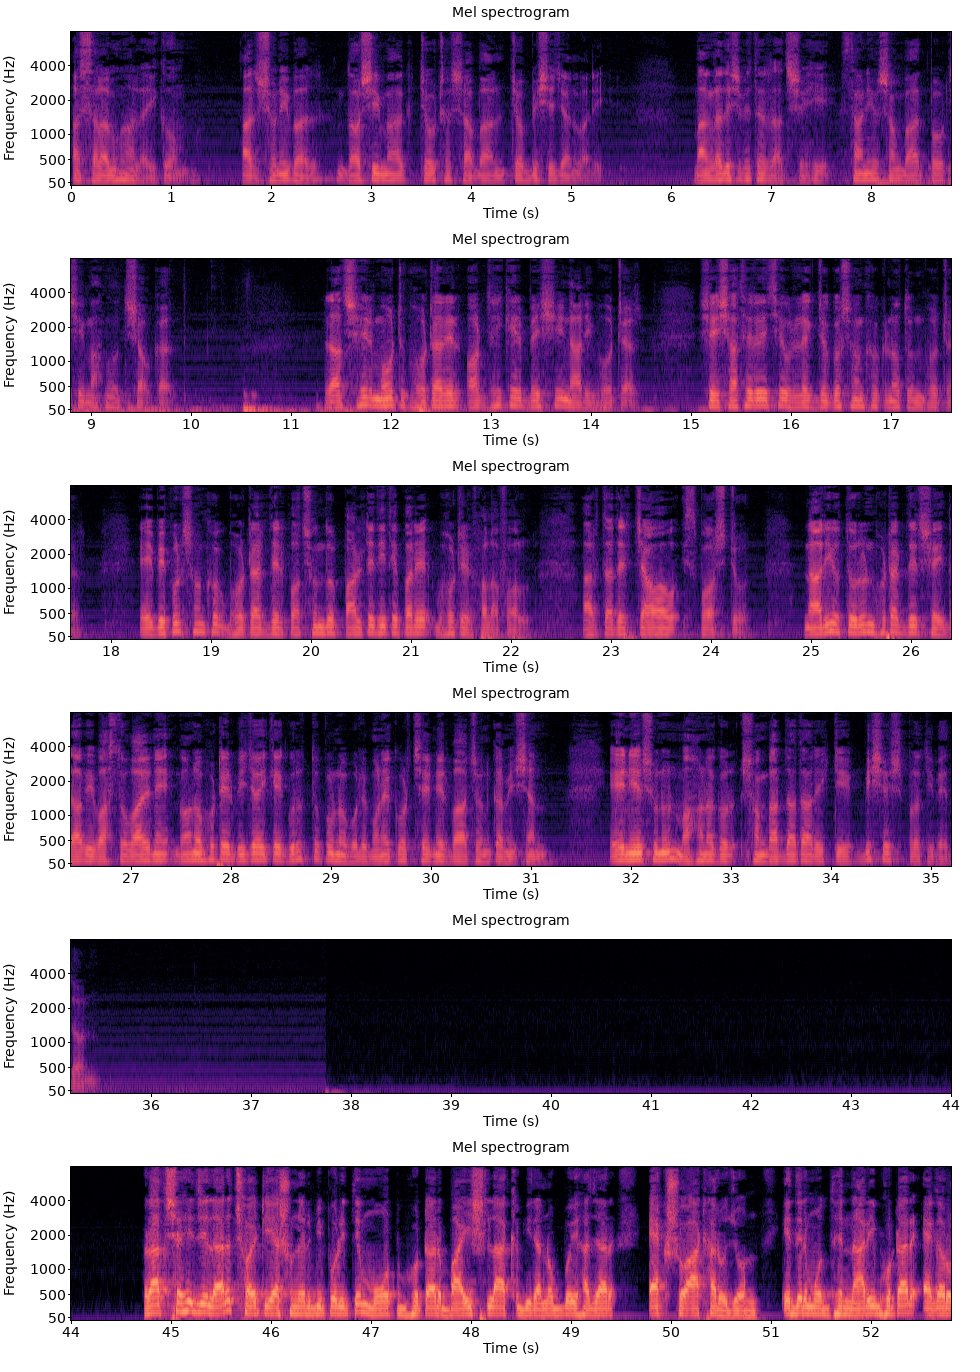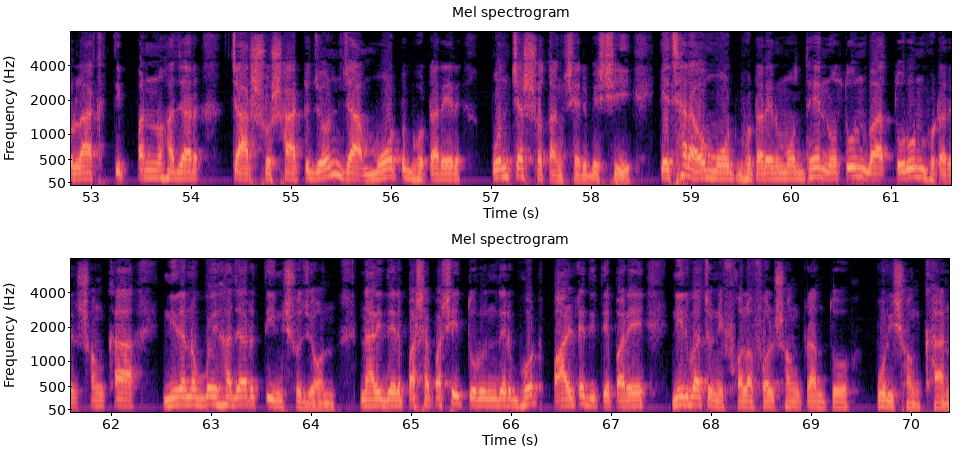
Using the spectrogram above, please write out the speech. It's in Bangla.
আসসালামু আলাইকুম। আজ শনিবার, দশই মাঘ, চৌঠা সাবান, চব্বিশে জানুয়ারি। বাংলাদেশ বেতার রাজশাহী। স্থানীয় সংবাদ, পড়ছি মাহমুদ শওকাত। রাজশাহীর মোট ভোটারের অর্ধেকের বেশি নারী ভোটার। সেই সাথে রয়েছে উল্লেখযোগ্য সংখ্যক নতুন ভোটার। এই বিপুল সংখ্যক ভোটারদের পছন্দ পাল্টে দিতে পারে ভোটের ফলাফল। আর তাদের চাওয়াও স্পষ্ট। নারী ও তরুণ ভোটারদের সেই দাবি বাস্তবায়নে গণভোটের বিজয়কে গুরুত্বপূর্ণ বলে মনে করছে নির্বাচন কমিশন। এ নিয়ে শুনুন মহানগর সংবাদদাতার একটি বিশেষ প্রতিবেদন। রাজশাহী জেলার ছয়টি আসনের বিপরীতে মোট ভোটার বাইশ লাখ বিরানব্বই হাজার একশো আঠারো জন। এদের মধ্যে নারী ভোটার এগারো লাখ তিপ্পান্ন হাজার চারশো ষাট জন, যা মোট ভোটারের পঞ্চাশ শতাংশের বেশি। এছাড়াও মোট ভোটারের মধ্যে নতুন বা তরুণ ভোটারের সংখ্যা নিরানব্বই হাজার তিনশো জন। নারীদের পাশাপাশি তরুণদের ভোট পাল্টে দিতে পারে নির্বাচনী ফলাফল সংক্রান্ত পরিসংখ্যান।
